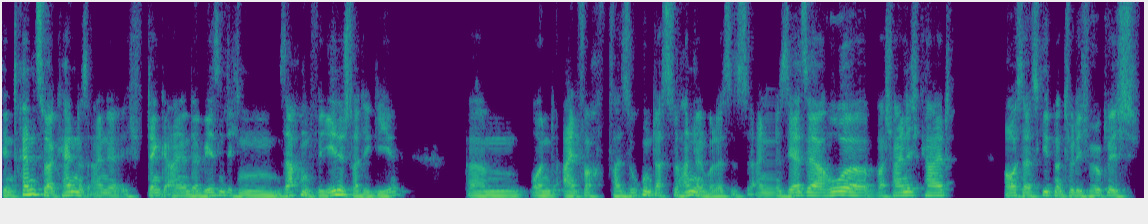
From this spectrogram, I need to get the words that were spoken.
den Trend zu erkennen, ist eine, ich denke, eine der wesentlichen Sachen für jede Strategie ähm, und einfach versuchen, das zu handeln, weil es ist eine sehr, sehr hohe Wahrscheinlichkeit, außer es gibt natürlich wirklich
